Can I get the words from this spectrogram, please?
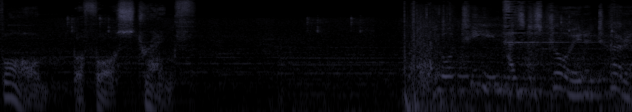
Form before strength. Your team has destroyed a turret.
